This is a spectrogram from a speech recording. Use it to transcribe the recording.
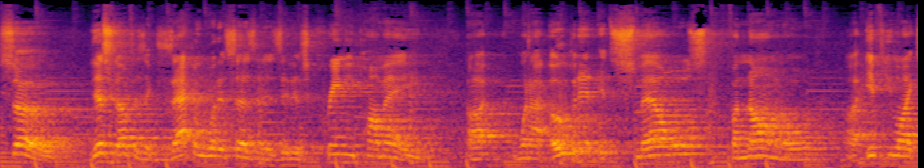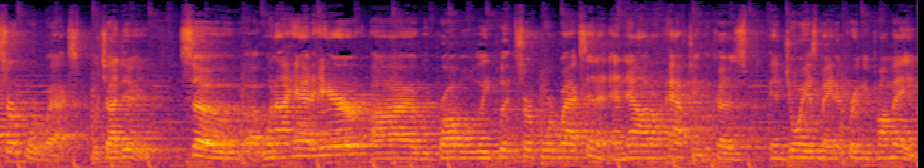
So, this stuff is exactly what it says it is. It is creamy pomade. Uh, when I open it, it smells phenomenal uh, if you like surfboard wax, which I do. So uh, when I had hair, I would probably put surfboard wax in it, and now I don't have to because Enjoy has made a creamy pomade.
